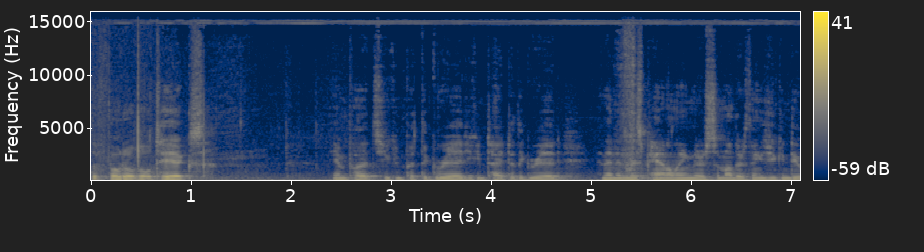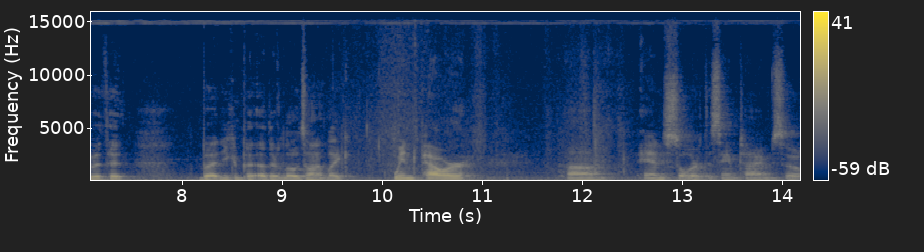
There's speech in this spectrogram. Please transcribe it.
the photovoltaics inputs. You can put the grid, you can tie it to the grid, and then in this paneling, there's some other things you can do with it. But you can put other loads on it, like wind power um, and solar at the same time. So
